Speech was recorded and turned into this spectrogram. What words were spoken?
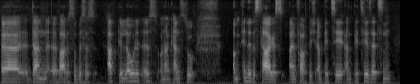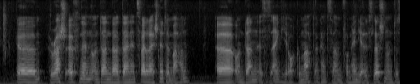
Äh, dann äh, wartest du, bis es abgeloadet ist und dann kannst du am Ende des Tages einfach dich am PC, an PC setzen, äh, Rush öffnen und dann da deine zwei, drei Schnitte machen. Äh, und dann ist es eigentlich auch gemacht. Dann kannst du vom Handy alles löschen und das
